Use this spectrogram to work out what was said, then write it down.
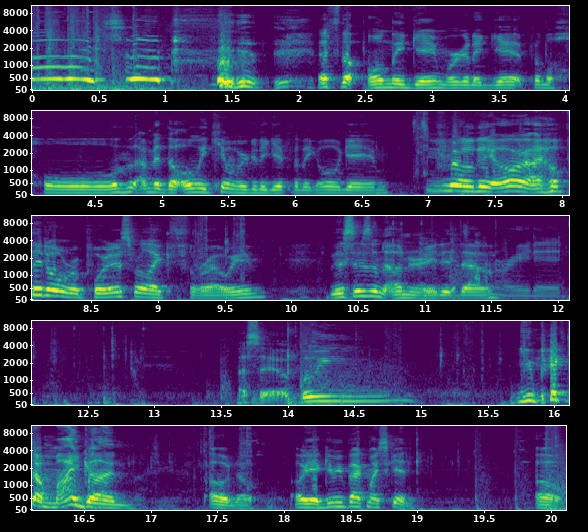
oh my shit! That's the only game we're gonna get for the whole. I mean, the only kill we're gonna get for the whole game. Bro, they are. I hope they don't report us for like throwing. This isn't unrated though. Unrated. I said, boing. You picked up my gun. Oh no. Oh yeah, give me back my skin. Oh.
